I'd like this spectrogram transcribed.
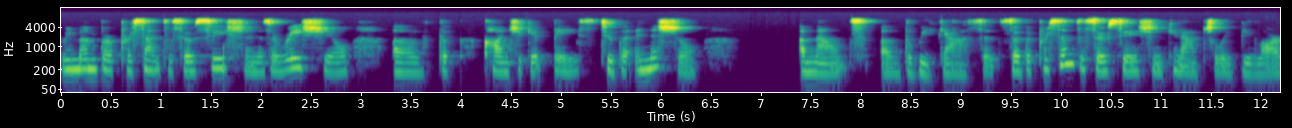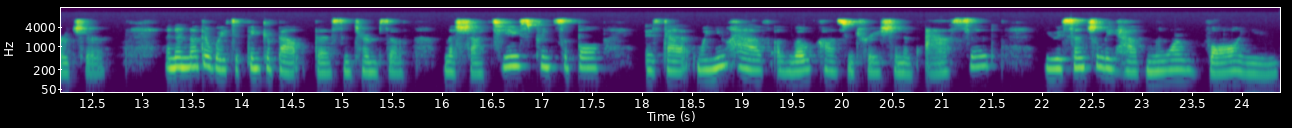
remember percent dissociation is a ratio of the conjugate base to the initial amount of the weak acid. So the percent dissociation can actually be larger. And another way to think about this in terms of Le Chatelier's principle is that when you have a low concentration of acid, you essentially have more volume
